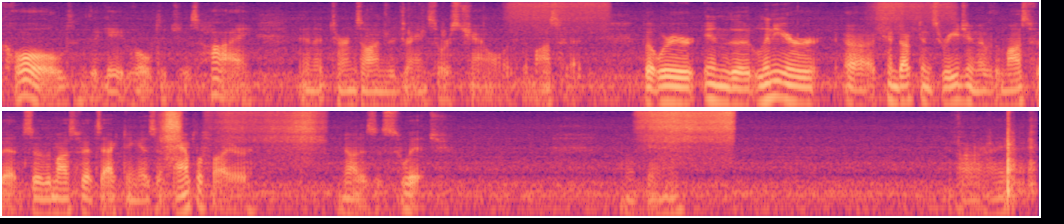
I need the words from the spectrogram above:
cold, the gate voltage is high, and it turns on the drain source channel of the MOSFET. But we're in the linear uh, conductance region of the MOSFET, so the MOSFET's acting as an amplifier, not as a switch. Okay. Alright.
